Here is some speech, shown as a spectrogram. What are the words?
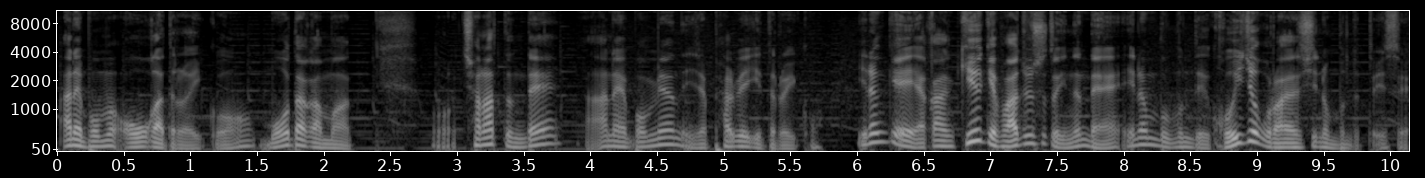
안에 보면 5가 들어있고 모다가 뭐 어, 쳐놨던데 안에 보면 이제 800이 들어있고 이런 게 약간 귀엽게 봐줄 수도 있는데 이런 부분들 고의적으로 하시는 분들도 있어요.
